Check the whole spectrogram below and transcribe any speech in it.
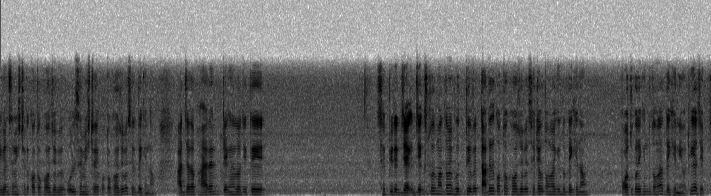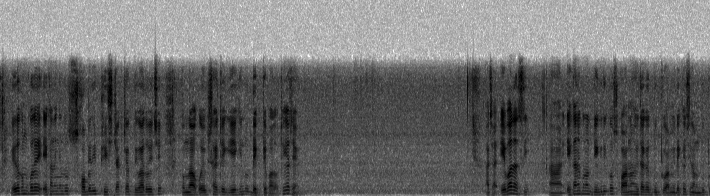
ইভেন্ট সেমিস্টারে কত খরচ হবে ওল্ড সেমিস্টারে কত খরচ হবে, সেটা দেখে নাও। আর যারা ফায়ার অ্যান্ড টেকনোলজিতে সেফটিতে জেক্সপোর মাধ্যমে ভর্তি হবে, তাদের কত খরচ হবে, সেটাও তোমরা কিন্তু দেখে নাও। পজ করে কিন্তু তোমরা দেখে নিও, ঠিক আছে? এরকম করে এখানে কিন্তু সবেরই ফি স্ট্রাকচার দেওয়া রয়েছে। তোমরা ওয়েবসাইটে গিয়ে কিন্তু দেখতে পারো, ঠিক আছে? আচ্ছা এবার আসি এখানে কোনো ডিগ্রি কোর্স করানো হয়ে থাকে দুটো, আমি দেখেছিলাম দুটো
